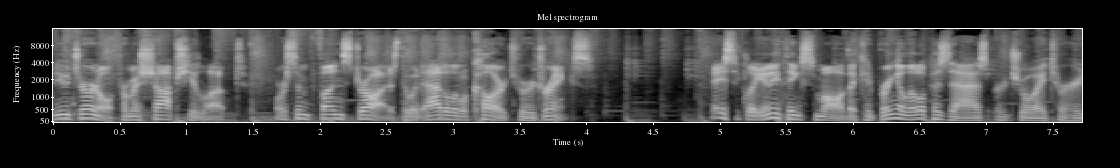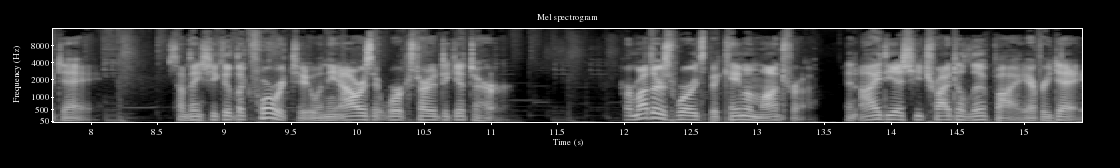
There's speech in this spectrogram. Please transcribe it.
a new journal from a shop she loved, or some fun straws that would add a little color to her drinks. Basically, anything small that could bring a little pizzazz or joy to her day. Something she could look forward to when the hours at work started to get to her. Her mother's words became a mantra, an idea she tried to live by every day.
